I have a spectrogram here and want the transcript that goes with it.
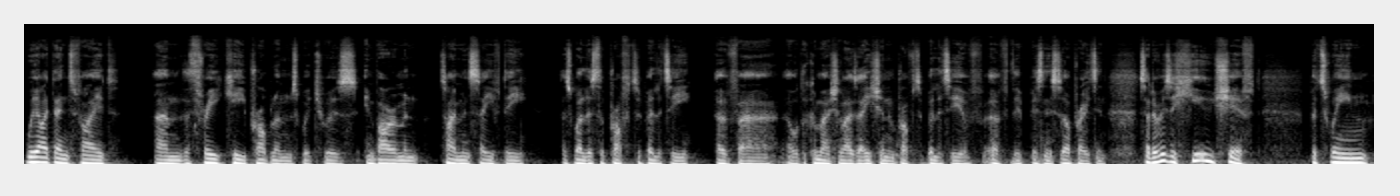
we identified um, the three key problems, which was environment, time and safety, as well as the profitability of uh, or the commercialization and profitability of, of the business operating. So there is a huge shift between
